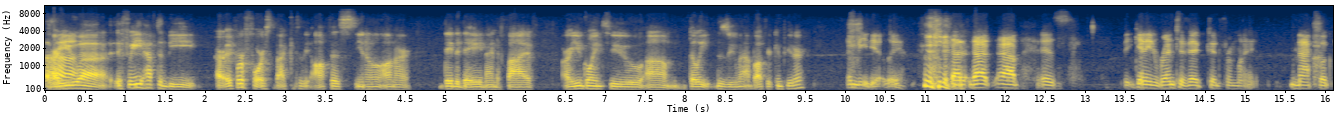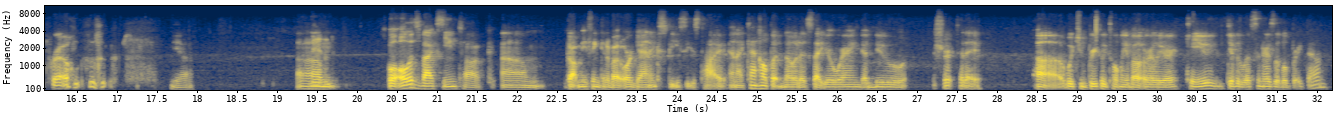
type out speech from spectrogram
Are you uh if we have to be or if we're forced back into the office, you know, on our day to day nine to five, are you going to um delete the Zoom app off your computer? immediately? That that app is getting rent evicted from my MacBook Pro. Yeah. Um, Man. well, all this vaccine talk um, got me thinking about organic species, Ty, and I can't help but notice that you're wearing a new shirt today, uh, which you briefly told me about earlier. Can you give the listeners a little breakdown?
